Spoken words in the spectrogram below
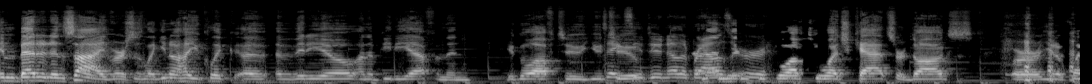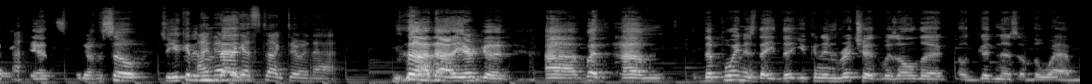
embedded inside versus like you know how you click a, a video on a PDF and then you go off to YouTube. Takes you to another browser. You go off to watch cats or dogs or you know playing kids. You know, so so you can. I never get stuck doing that. no, no, you're good. Uh, but um, the point is that, that you can enrich it with all the goodness of the web,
